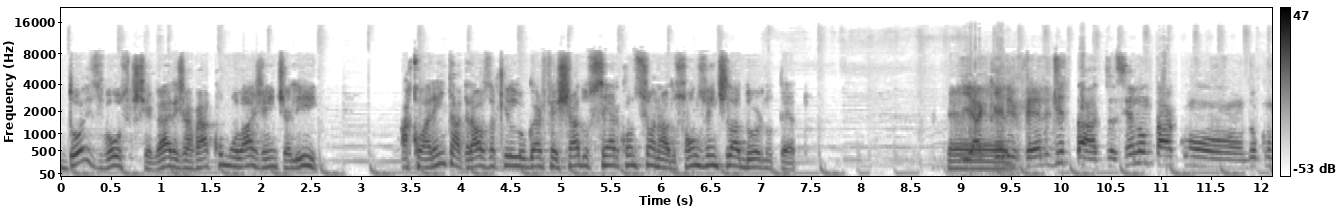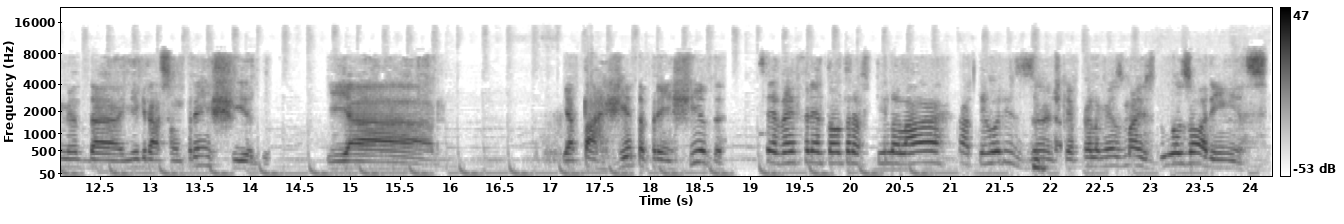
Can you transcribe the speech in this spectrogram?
dois voos que chegarem já vai acumular gente ali a 40 graus naquele lugar fechado sem ar-condicionado, só uns ventilador no teto. É... E aquele velho ditado, se você não tá com o documento da imigração preenchido e a, e a tarjeta preenchida, você vai enfrentar outra fila lá aterrorizante, que é pelo menos mais duas horinhas.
